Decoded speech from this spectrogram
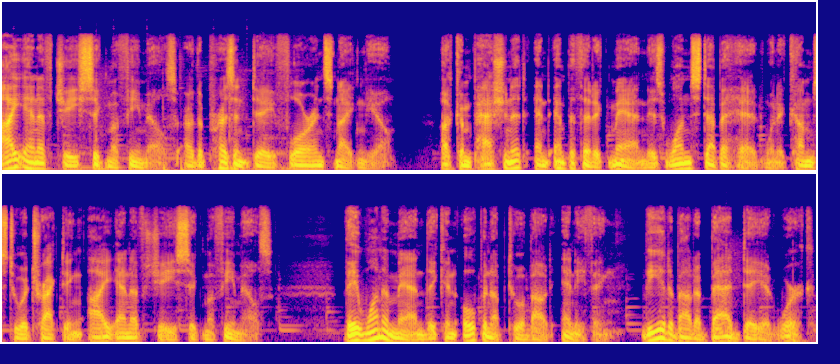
INFJ Sigma females are the present-day Florence Nightingale. A compassionate and empathetic man is one step ahead when it comes to attracting INFJ Sigma females. They want a man they can open up to about anything, be it about a bad day at work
